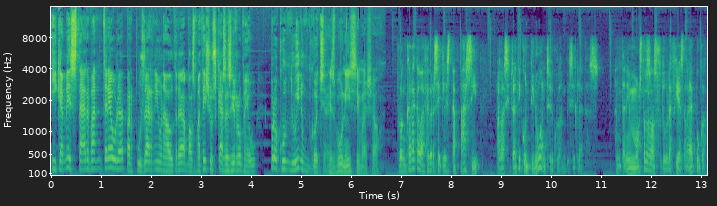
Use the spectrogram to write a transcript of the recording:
i que més tard van treure per posar-n'hi un altre amb els mateixos Casas i Romeu, però conduint un cotxe. És boníssim, això. Però encara que la febre ciclista passi, a la ciutat hi continuen circulant bicicletes. En tenim mostres a les fotografies de l'època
